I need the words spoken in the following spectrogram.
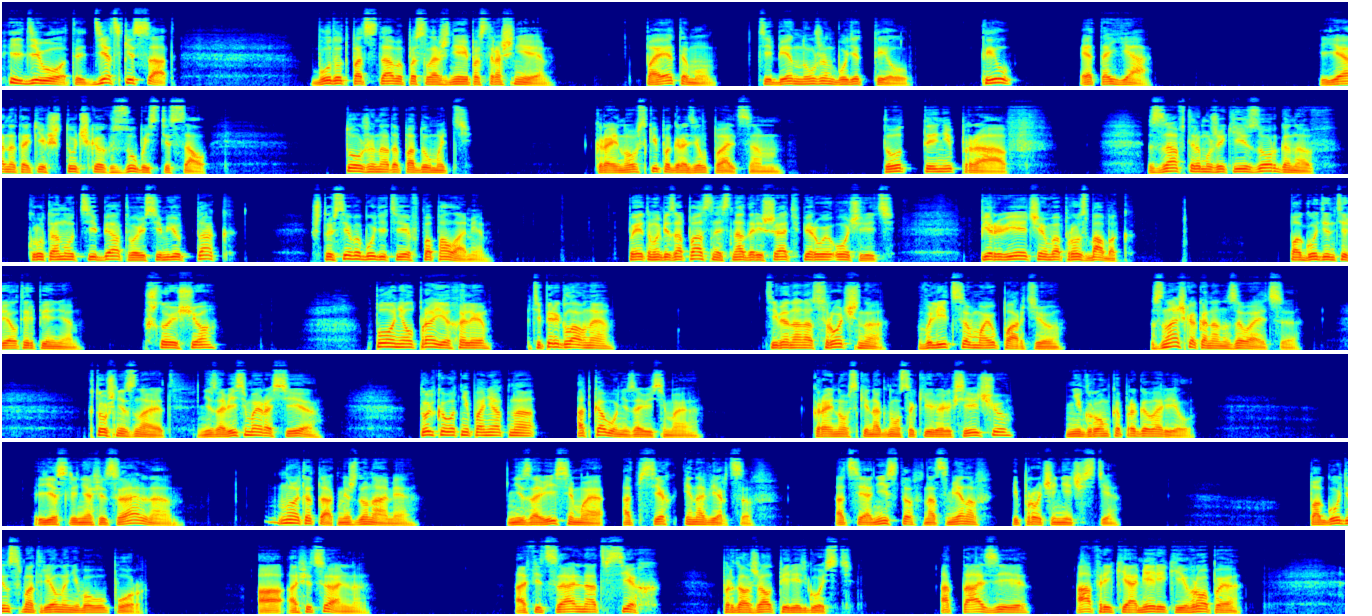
Идиоты, детский сад. Будут подставы посложнее и пострашнее. Поэтому тебе нужен будет тыл. Тыл — это я. Я на таких штучках зубы стесал. Тоже надо подумать. Крайновский погрозил пальцем. «Тут ты не прав. Завтра мужики из органов крутанут тебя, твою семью так, что все вы будете в пополаме. Поэтому безопасность надо решать в первую очередь, первее, чем вопрос бабок». Погодин терял терпение. «Что еще?» «Понял, проехали. Теперь главное. Тебе надо срочно влиться в мою партию. Знаешь, как она называется? Кто ж не знает. Независимая Россия. Только вот непонятно, от кого независимая. Крайновский нагнулся к Юрию Алексеевичу, негромко проговорил. Если не официально, ну это так, между нами. Независимая от всех иноверцев, от сионистов, нацменов и прочей нечисти. Погодин смотрел на него в упор. «А официально?» «Официально от всех», — продолжал переть гость. «От Азии, Африки, Америки, Европы.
